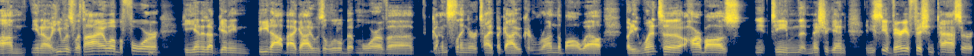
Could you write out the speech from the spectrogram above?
Um, you know, he was with Iowa before. He ended up getting beat out by a guy who's a little bit more of a gunslinger type of guy who could run the ball well. But he went to Harbaugh's team in Michigan, and you see a very efficient passer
